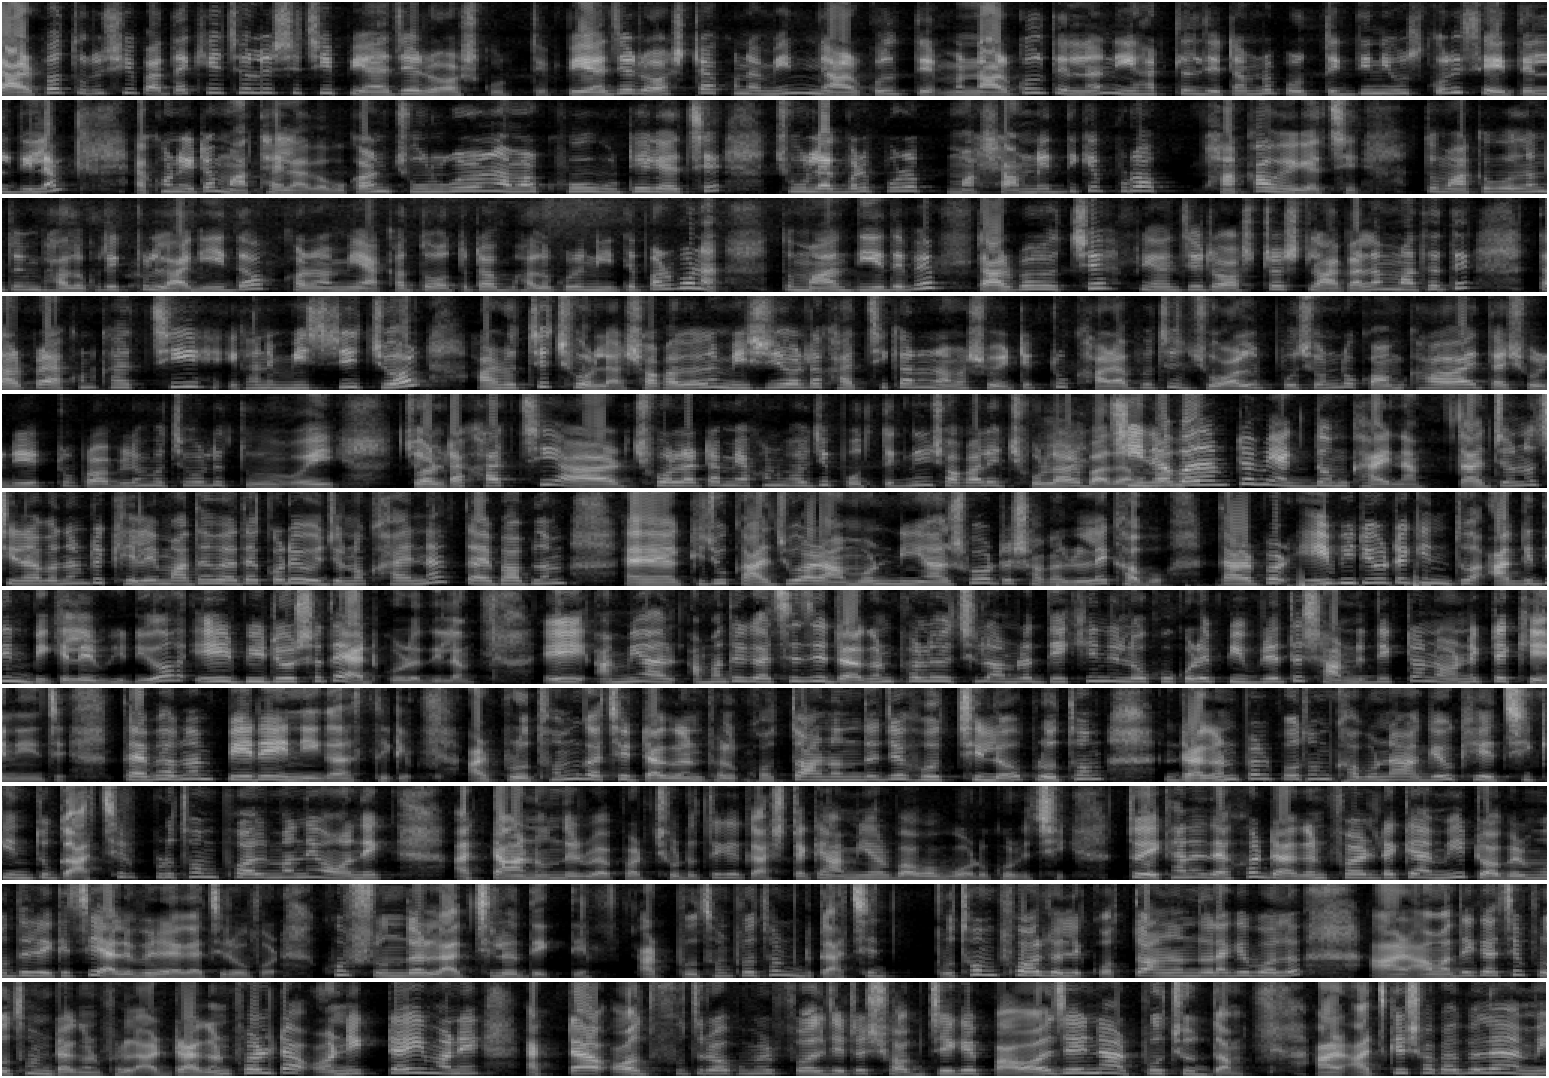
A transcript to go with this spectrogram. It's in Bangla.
তারপর তুলসী পাতা খেয়ে চলে এসেছি পেঁয়াজের রস করতে। পেঁয়াজের রসটা এখন আমি নারকোল তেল নারকোল তেল না, নিহার তেল যেটা আমরা প্রত্যেক দিন ইউজ করি, সেই তেল দিলাম। এখন এটা মাথায় লাগাবো, কারণ চুলগুলো না আমার খুব উঠে গেছে। চুল একবারে পুরো সামনের দিকে পুরো ফাঁকা হয়ে গেছে। তো মাকে বললাম, তুমি ভালো করে একটু লাগিয়ে দাও, কারণ আমি একা তো অতটা ভালো করে নিতে পারব না। তো মা দিয়ে দেবে। তারপর হচ্ছে পেঁয়াজের রস টস লাগালাম মাথাতে। তারপর এখন খাচ্ছি এখানে মিষ্টির জল আর হচ্ছে ছোলা। সকালবেলা মিষ্টি জলটা খাচ্ছি কারণ আমার শরীরটা একটু খারাপ হচ্ছে, জল প্রচণ্ড কম খাওয়া হয়, তাই শরীরে একটু প্রবলেম হচ্ছে বলে ওই জলটা খাচ্ছি। আর ছোলাটা আমি এখন ভাবছি প্রত্যেকদিন সকালে ছোলার বাদাম চীনা বাদামটা আমি একদম খাই না। তার জন্য চীনা বাদামটা খেলে মাথা ব্যথা করে, ওই জন্য খাই না। তাই ভাবলাম কিছু কাজু আর আমন্ড নিয়ে আসব। ওটা সকালবেলায় খাব। তারপর এই ভিডিওটা কিন্তু আগের দিন বিকেলের ভিডিও, এই ভিডিওর সাথে অ্যাড করে দিলাম। এই আমি আমাদের কাছে যে ড্রাগন ফল হয়েছিল আমরা দেখিনি, লক্ষ্য করে পিঁপড়েতে সামনের দিকটা না অনেকটা খেয়ে নিয়েছে। তাই ভাবলাম পেরেই নিই গাছ থেকে। আর প্রথম গাছের ড্রাগন ফল কত আনন্দে যে হচ্ছিল। প্রথম ড্রাগন ফল প্রথম খাব না, আগেও খেয়েছি, কিন্তু গাছের প্রথম ফল মানে অনেক একটা আনন্দের ব্যাপার। ছোট থেকে গাছটাকে আমি আর বাবা বড় করেছি। তো এখানে দেখো ড্রাগন ফলটাকে আমি টবের মধ্যে রেখেছি অ্যালোভেরা গাছের ওপর। খুব সুন্দর লাগছিল দেখতে। আর প্রথম প্রথম গাছের প্রথম ফল হলে কত আনন্দ লাগে বলো? আর আমাদের কাছে প্রথম ড্রাগন ফল। আর ড্রাগন ফলটা অনেকটাই মানে একটা অদ্ভুত রকমের ফল যেটা সব জায়গায় পাওয়া যায় না আর প্রচুর দাম। আর আজকে সকালবেলায় আমি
